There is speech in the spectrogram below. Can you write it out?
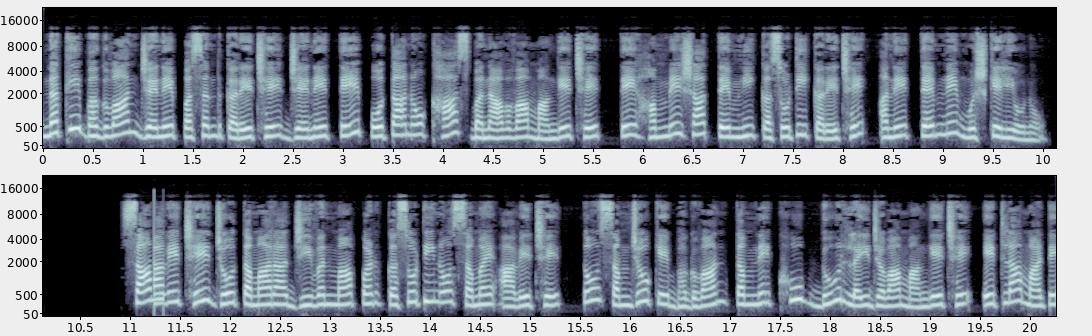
નથી ભગવાન જેને પસંદ કરે છે, જેને તે પોતાનો ખાસ બનાવવા માંગે છે, તે હંમેશા તેમની કસોટી કરે છે અને તેમને મુશ્કેલીઓનો સામ છે. જો તમારા જીવનમાં પણ કસોટીનો સમય આવે છે તો સમજો કે ભગવાન તમને ખૂબ દૂર લઈ જવા માંગે છે, એટલા માટે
